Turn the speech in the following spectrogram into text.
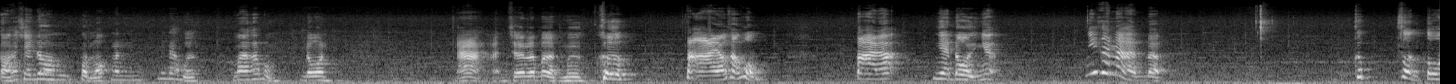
ต่อให้ใช้โดนปลดล็อกมันไม่น่าเวิร์กมาครับผมโดนอะอัญเชิญระเบิดมือคือตายแล้วครับผม ตายแล้วเนี่ยโดนอย่างเงี้ยนี่ขนาดแบบคือส่วนตัว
